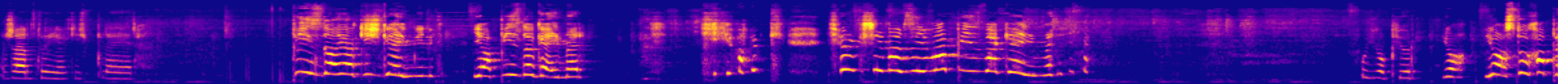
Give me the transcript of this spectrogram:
Żartuje jakiś player. Pizda jakiś gaming. Ja pizda gamer. Jak, jak się nazywa pizda gamer? Piór. Ja, ja, 100 HP.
